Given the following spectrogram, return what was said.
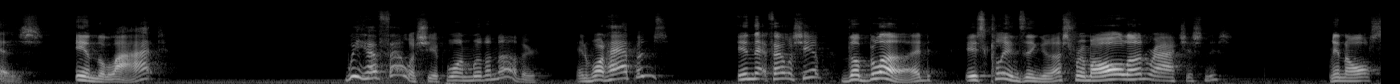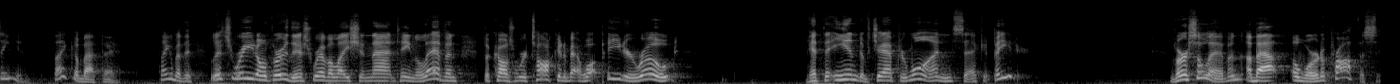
is in the light, we have fellowship one with another. And what happens in that fellowship? The blood is cleansing us from all unrighteousness and all sin. Think about that. Think about that. Let's read on through this, Revelation 19 11, because we're talking about what Peter wrote at the end of chapter 1 in 2 Peter. Verse 11 about a word of prophecy.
